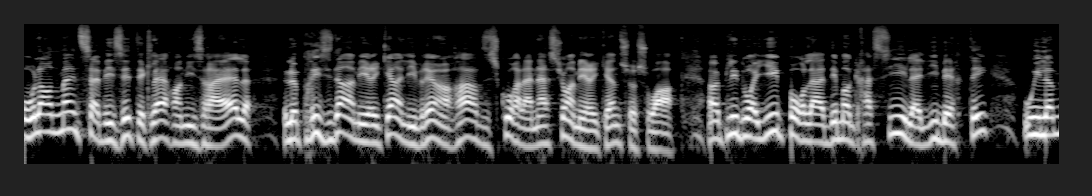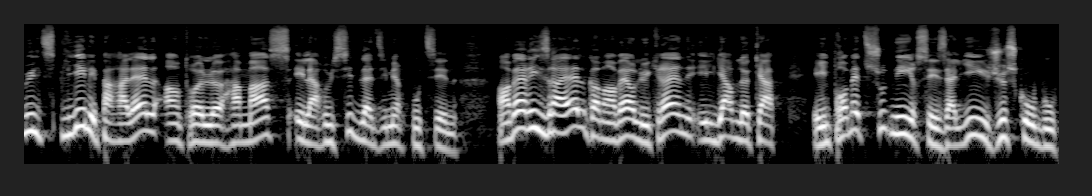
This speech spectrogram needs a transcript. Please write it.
Au lendemain de sa visite éclair en Israël, le président américain a livré un rare discours à la nation américaine ce soir. Un plaidoyer pour la démocratie et la liberté où il a multiplié les parallèles entre le Hamas et la Russie de Vladimir Poutine. Envers Israël comme envers l'Ukraine, il garde le cap et il promet de soutenir ses alliés jusqu'au bout.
